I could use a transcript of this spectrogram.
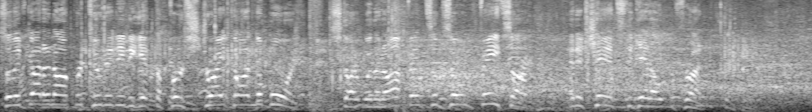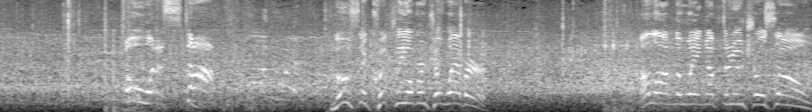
So they've got an opportunity to get the first strike on the board. Start with an offensive zone face-off and a chance to get out in front. Oh, what a stop! Moves it quickly over to Weber. Along the wing up the neutral zone.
